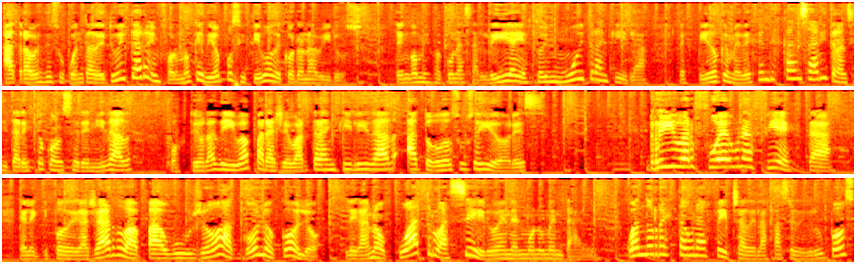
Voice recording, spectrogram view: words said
A través de su cuenta de Twitter informó que dio positivo de coronavirus. Tengo mis vacunas al día y estoy muy tranquila. Les pido que me dejen descansar y transitar esto con serenidad posteó la diva para llevar tranquilidad a todos sus seguidores. River fue una fiesta. El equipo de Gallardo apabulló a Colo Colo. Le ganó 4 a 0 en el Monumental. Cuando resta una fecha de la fase de grupos,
